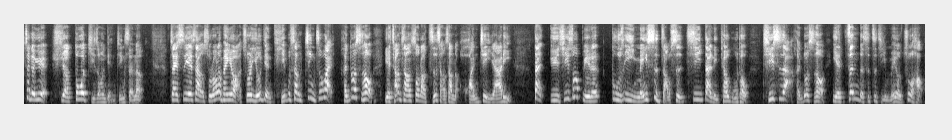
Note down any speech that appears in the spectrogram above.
这个月需要多集中一点精神了。在事业上，属龙的朋友啊，除了有点提不上劲之外，很多时候也常常受到职场上的环境压力。但与其说别人故意没事找事，鸡蛋里挑骨头，其实啊，很多时候也真的是自己没有做好，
